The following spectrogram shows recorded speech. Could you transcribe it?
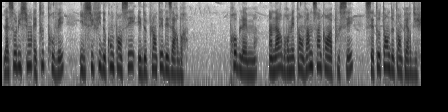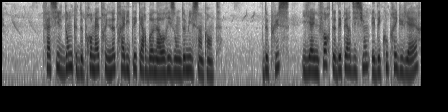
la solution est toute trouvée, il suffit de compenser et de planter des arbres. Problème, un arbre mettant 25 ans à pousser, c'est autant de temps perdu. Facile donc de promettre une neutralité carbone à horizon 2050. De plus, il y a une forte déperdition et des coupes régulières,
